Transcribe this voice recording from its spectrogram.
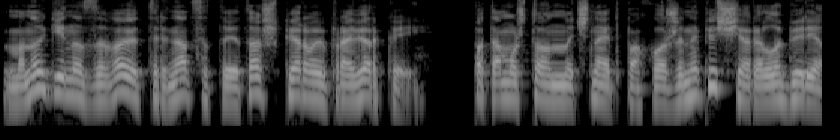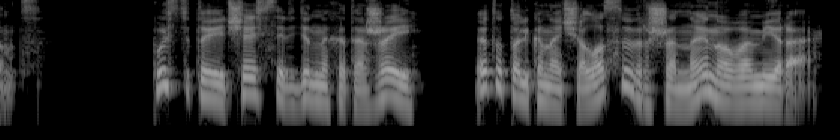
Многие называют 13 этаж первой проверкой, потому что он начинает похожий на пещеры лабиринт. Пусть это и часть серединных этажей, это только начало совершенно иного мира.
